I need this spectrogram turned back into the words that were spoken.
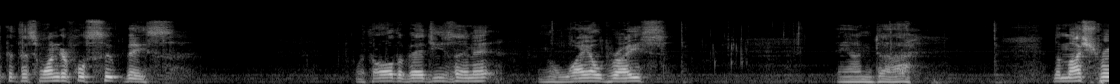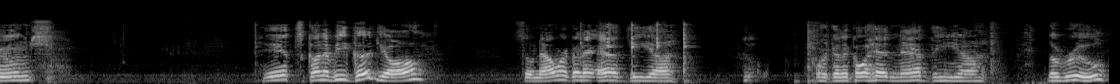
Look at this wonderful soup base with all the veggies in it and the wild rice and uh, the mushrooms. It's gonna be good, y'all. So now we're gonna add the, uh, we're gonna go ahead and add the, uh, the roux.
